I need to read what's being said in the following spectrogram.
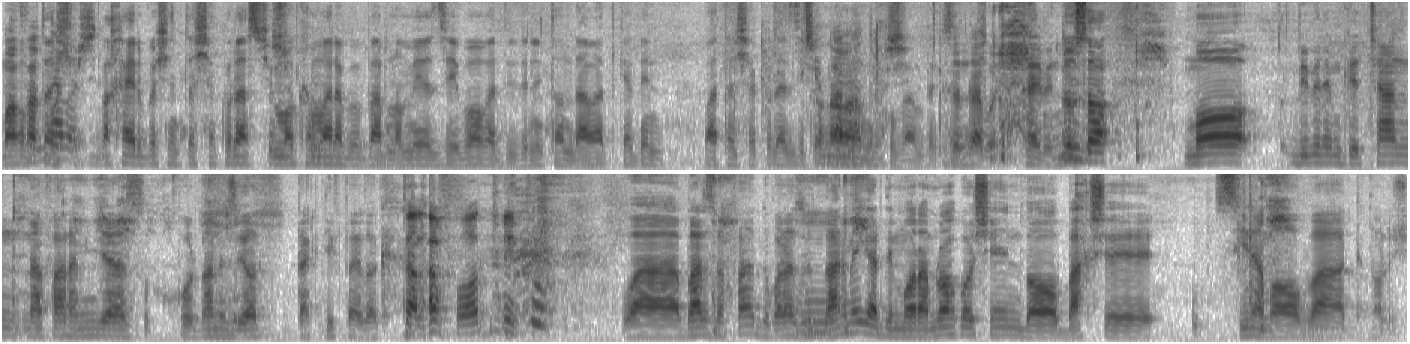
موفق باشید بخیر باشین. تشکر از شما که مرا به برنامه زیبا و دیدنیتان دعوت کردین. و تشکر از اینکه برنامه خوبم بگذارید زنده باشید خیلی دوستا ما ببینیم که چند نفر هم اینجا از خوردن زیاد تکلیف پیدا کرد. تلفات و بعض دفعه دوباره زود برمیگردیم. ما همراه باشین با بخش سینما و تکنولوژی.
